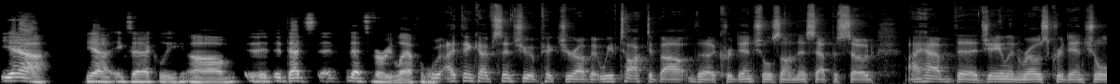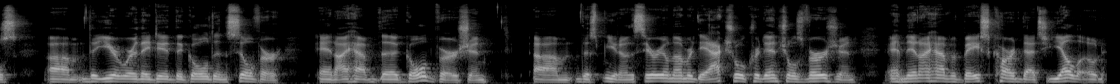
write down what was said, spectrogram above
yeah yeah exactly um it, it- that's that's very laughable. I think I've sent you a picture of it. We've talked about the credentials on this episode. I have the Jalen Rose credentials, um, the year where they did the gold and silver, and I have the gold version. Um, this you know the serial number, the actual credentials version, and then I have a base card that's yellowed.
